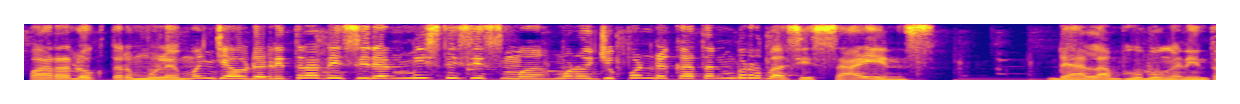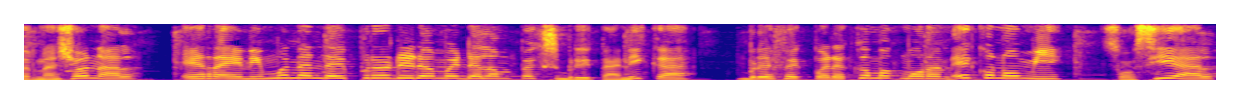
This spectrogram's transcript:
Para dokter mulai menjauh dari tradisi dan mistisisme menuju pendekatan berbasis sains. Dalam hubungan internasional, era ini menandai periode damai dalam Pax Britannica, berefek pada kemakmuran ekonomi, sosial,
